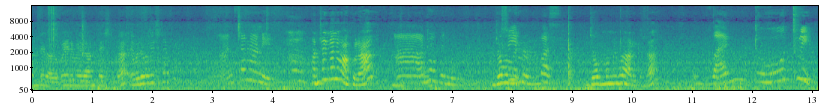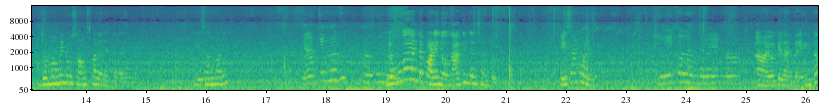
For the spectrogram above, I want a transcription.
ఉంటాయి కదా. వేరే వేరే అంతా ఇష్టంగా. ఎవరెవరు ఇష్టం? అంచనాలు మాకురా? జో మమ్మీ కూడా ఆడుతుందా జో మమ్మీ నువ్వు సాంగ్స్ పాడాలంట కదా ఏ సాంగ్ పాడి నువ్వు కదా అంట పాడినావు. నాకేం తెలుసు అంటావు. ఏ సాంగ్ పాడినావు ఓకే దాంట్లో ఇంకా?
